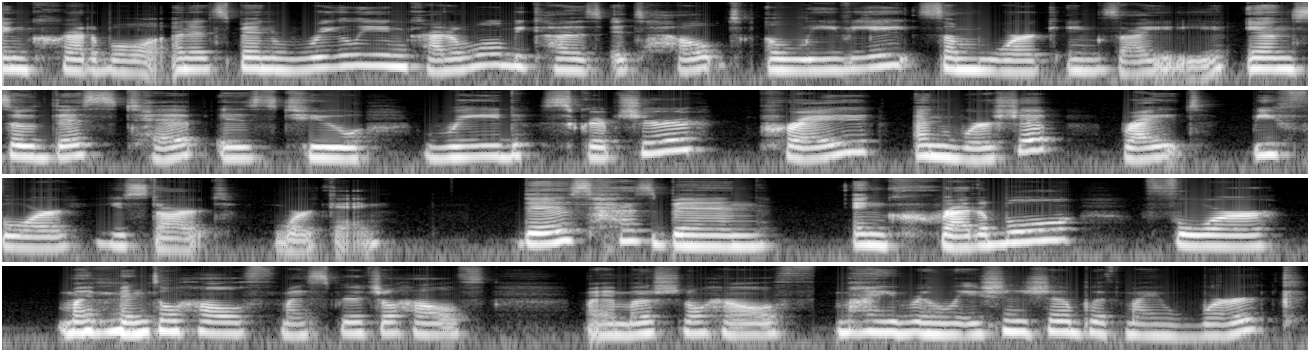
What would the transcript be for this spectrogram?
incredible. And it's been really incredible because it's helped alleviate some work anxiety. And so, this tip is to read scripture, pray, and worship right before you start working. This has been incredible for my mental health, my spiritual health, my emotional health, my relationship with my work.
